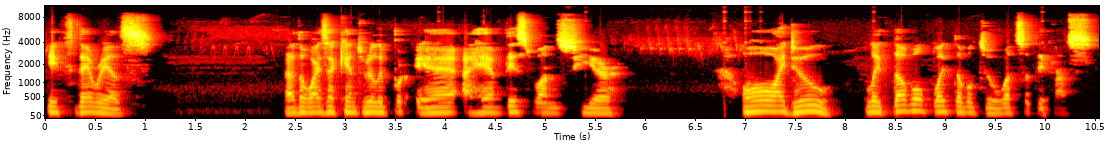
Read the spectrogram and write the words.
if there is. Otherwise, I can't really put. Yeah, I have these ones here. Oh, I do. Plate double, plate double two. What's the difference?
